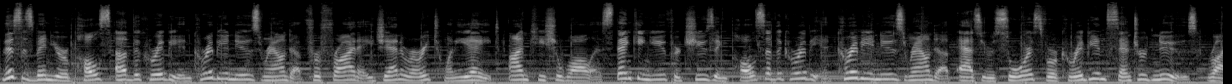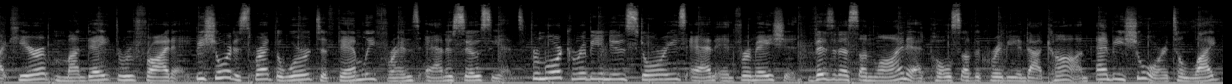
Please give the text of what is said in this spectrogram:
This has been your Pulse of the Caribbean Caribbean News Roundup for Friday, January 28. I'm Keisha Wallace, thanking you for choosing Pulse of the Caribbean Caribbean News Roundup as your source for Caribbean centered news right here Monday through Friday. Be sure to spread the word to family, friends, and associates. For more Caribbean news stories and information, visit us online at pulseofthecaribbean.com and be sure to like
